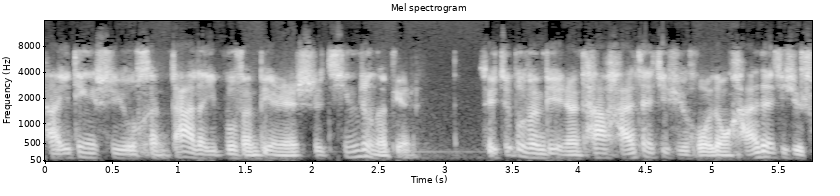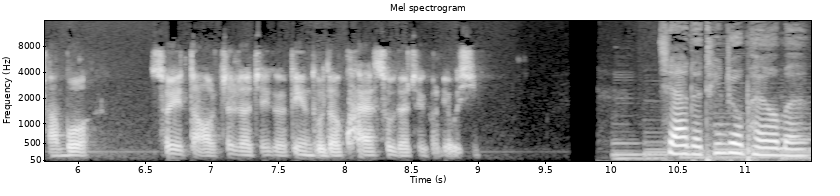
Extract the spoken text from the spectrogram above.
他一定是有很大的一部分病人是轻症的病人，所以这部分病人他还在继续活动，还在继续传播，所以导致了这个病毒的快速的这个流行。亲爱的听众朋友们，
